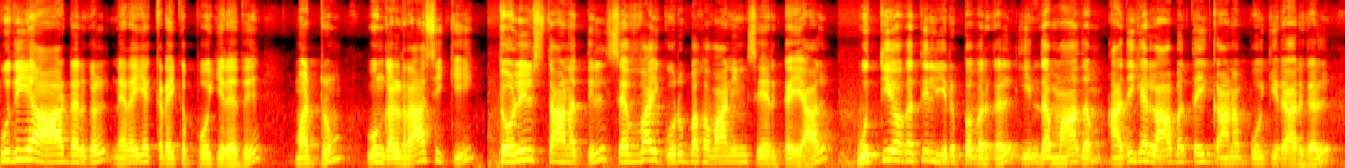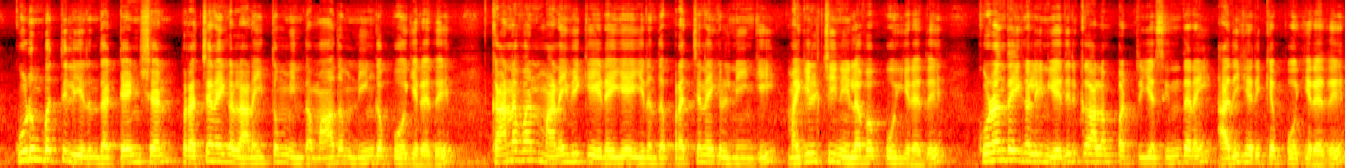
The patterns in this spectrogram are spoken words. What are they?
புதிய ஆர்டர்கள் நிறைய கிடைக்கப் போகிறது. மற்றும் உங்கள் ராசிக்கு தொழில் ஸ்தானத்தில் செவ்வாய் குரு பகவானின் சேர்க்கையால் உத்தியோகத்தில் இருப்பவர்கள் இந்த மாதம் அதிக லாபத்தை காணப்போகிறார்கள் குடும்பத்தில் இருந்த டென்ஷன் பிரச்சனைகள் அனைத்தும் இந்த மாதம் நீங்கப் போகிறது. கணவன் மனைவிக்கு இடையே இருந்த பிரச்சனைகள் நீங்கி மகிழ்ச்சி நிலவப் போகிறது. குழந்தைகளின் எதிர்காலம் பற்றிய சிந்தனை அதிகரிக்கப் போகிறது.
